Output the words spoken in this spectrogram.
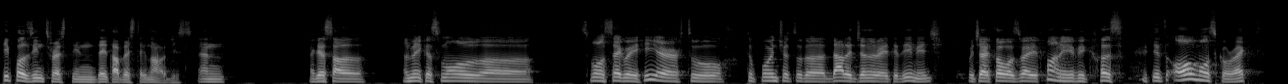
people's interest in database technologies. And I guess I'll, I'll make a small uh, small segue here to, to point you to the DALL-E generated image, which I thought was very funny because it's almost correct,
